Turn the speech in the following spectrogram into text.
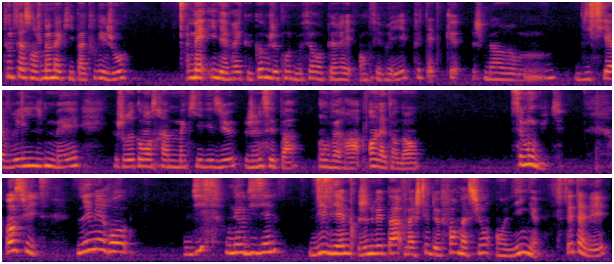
De toute façon je me maquille pas tous les jours. Mais il est vrai que comme je compte me faire opérer en février, peut-être que je me... d'ici avril, mai, je recommencerai à me maquiller les yeux, je ne sais pas. on verra. En attendant, c'est mon but. Ensuite, numéro 10, on est au dixième? Dixième, je ne vais pas m'acheter de formation en ligne cette année.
